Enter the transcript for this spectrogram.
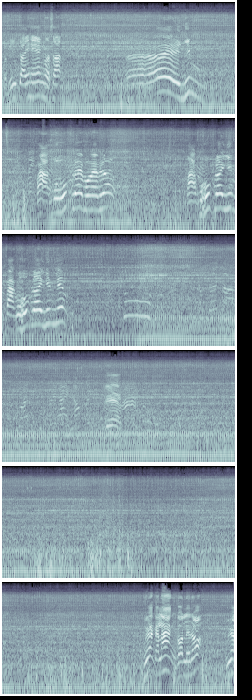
ว่าดีใจแห้งว่าสั่นเอ้ยยิ้มปากบหุบเลยพ่อแม่พี่น้องปากบหุบเลยยิ้มปากบหุบเลยยิ้มยิ้มแม่ เมื่อกะล่างก่อนเลยเนาะเมื่อ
